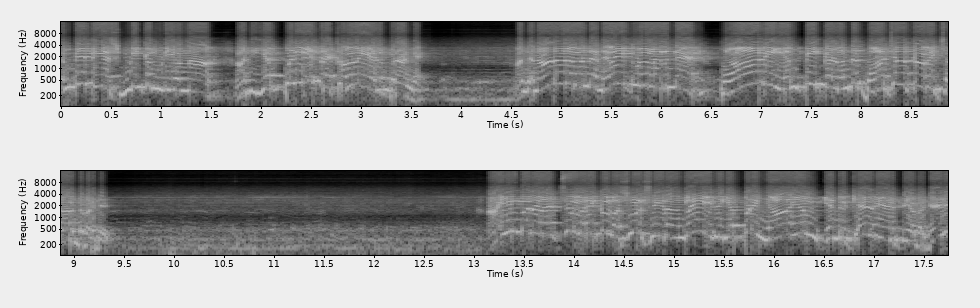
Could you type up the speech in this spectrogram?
எம்பிபிஎஸ் முடிக்க முடியும்னா அது எப்படி என்ற கவலை எழுப்புறாங்க. அந்த நாடாளுமன்ற நிலைக்குழுவில் இருந்த பாதி எம்பிக்கள் வந்து பாஜகவை சார்ந்தவர்கள். ஐம்பது லட்சம் வரைக்கும் வசூல் செய்யறாங்களே இது எப்படி நியாயம் என்று கேள்வி எழுப்பியவர்கள்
